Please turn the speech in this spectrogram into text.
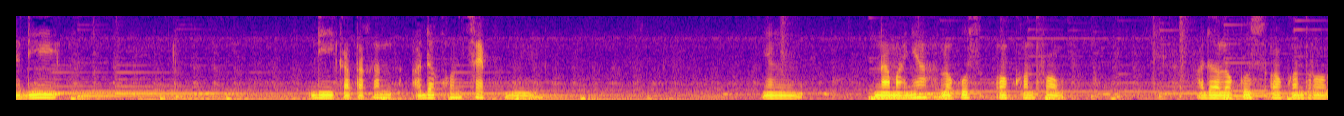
jadi dikatakan ada konsep yang namanya locus of control. Ada locus of control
